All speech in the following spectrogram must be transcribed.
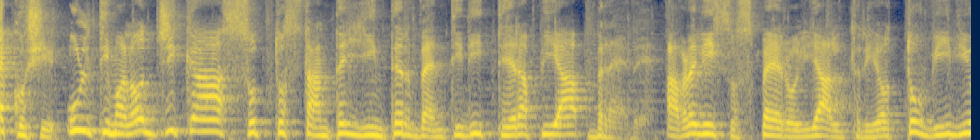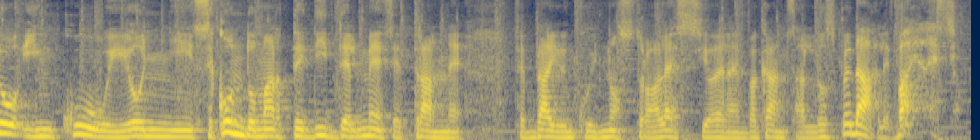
Eccoci, ultima logica sottostante gli interventi di terapia breve. Avrai visto, spero, gli altri 8 video in cui ogni secondo martedì del mese, tranne febbraio in cui il nostro Alessio era in vacanza all'ospedale, vai Alessio!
